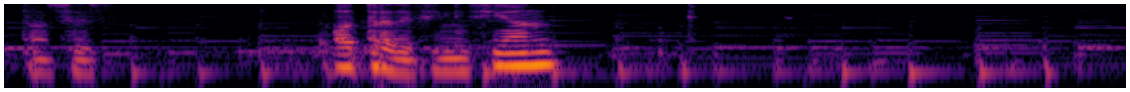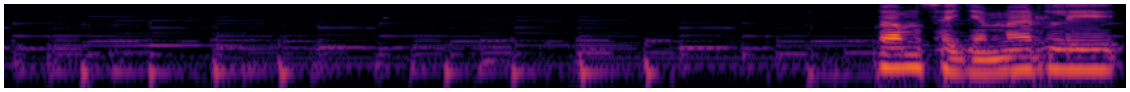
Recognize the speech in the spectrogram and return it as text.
Entonces, otra definición. Vamos a llamarle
